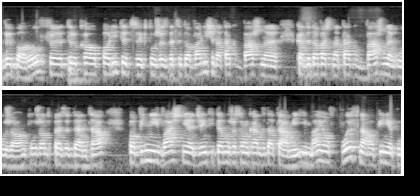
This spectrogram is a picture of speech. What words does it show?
wyborów, tylko politycy, którzy zdecydowali się na tak ważne, kandydować na tak ważny urząd, urząd prezydenta, powinni właśnie dzięki temu, że są kandydatami i mają wpływ na opinię publiczną,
